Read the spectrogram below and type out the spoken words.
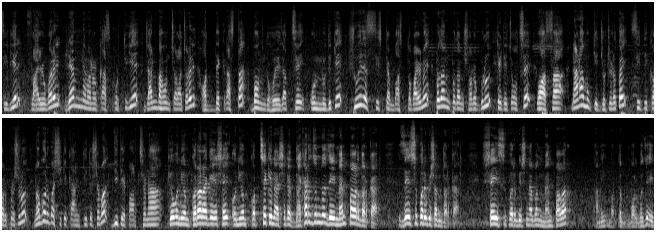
সিডিএর ফ্লাইওভারের র্যাম নামানোর কাজ করতে গিয়ে যানবাহন চলাচলের অর্ধেক রাস্তা বন্ধ হয়ে যাচ্ছে। অন্যদিকে সুইরেজ সিস্টেম বাস্তবায়নে প্রধান প্রধান সড়কগুলো কেটে চলছে। ওয়াসা নানামুখী জটিলতায় সিটি কর্পোরেশনও নগরবাসীকে কাঙ্ক্ষিত সেবা দিতে পারছে না। কেউ নিয়ম করার আগে সেই অনিয়ম করছে কি না সেটা দেখার জন্য যেই ম্যান পাওয়ার দরকার যে সুপারভিশন দরকার, সেই সুপারভিশন এবং ম্যান পাওয়ার আমি বর্তমান বলব যে এই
